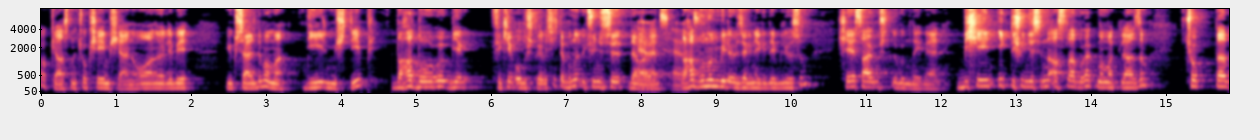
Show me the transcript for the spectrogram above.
yok ya aslında çok şeymiş yani o an öyle bir yükseldim ama değilmiş deyip daha doğru bir fikir oluşturabilirsin. İşte bunun üçüncüsü de var. Evet, yani. evet. Daha bunun bile üzerine gidebiliyorsun. Şeye sarmış durumdayım yani. Bir şeyin ilk düşüncesini asla bırakmamak lazım. Çok da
